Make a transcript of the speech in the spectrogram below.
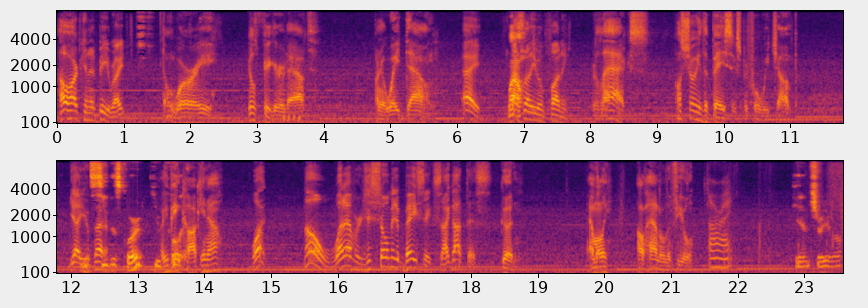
how hard can it be, right? Don't worry. You'll figure it out. On your way down. Hey, Wow. that's not even funny. Relax. I'll show you the basics before we jump. Yeah, you You see this cord? You Are you being it. cocky now? What? No, whatever. Just show me the basics. I got this. Good. Emily, I'll handle the fuel. All right. Yeah, I'm sure you will.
